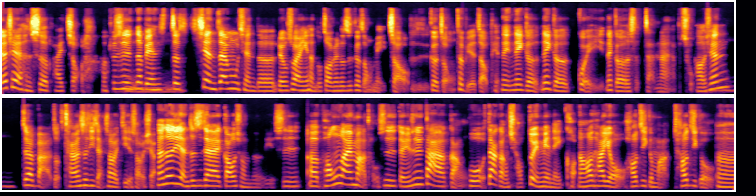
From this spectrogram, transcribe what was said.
而且很适合拍照了，就是那边嗯这现在目前的流出来也很多照片都是各种美照，就是各种特别的照片。那那个那个柜那个展览还不错。好，先嗯再把台湾设计展稍微介绍一下。台湾设计展这是在高雄的，也是呃蓬莱码头是等于是大港博大港桥对面那一块，然后它有好几个码好几个呃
